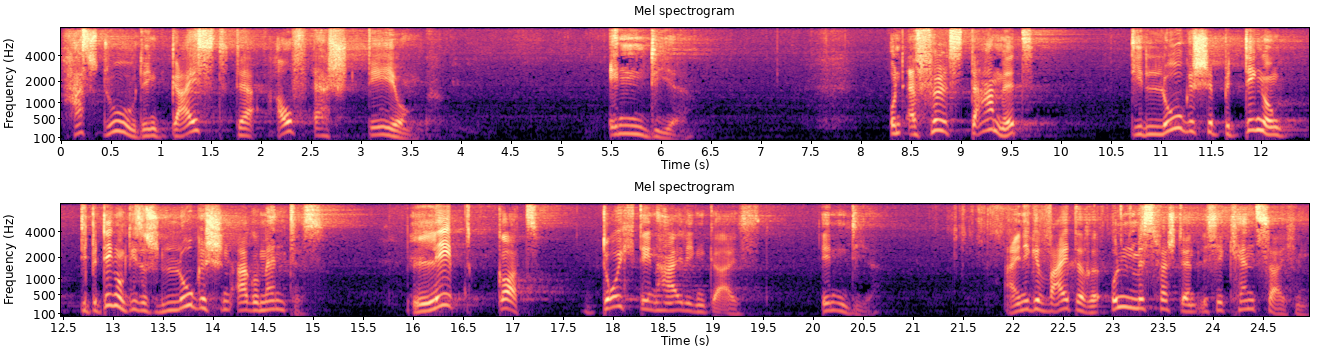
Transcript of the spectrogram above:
hast du den Geist der Auferstehung in dir und erfüllst damit die logische Bedingung, die Bedingung dieses logischen Argumentes. Lebt Gott durch den Heiligen Geist in dir einige weitere unmissverständliche Kennzeichen,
